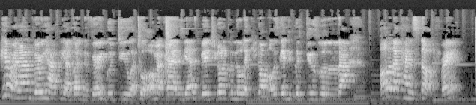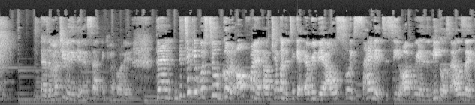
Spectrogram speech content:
here I am very happy. I got a very good deal. I told all my friends, yes, bitch, you don't even know, like, you know, I'm always getting good deals, blah, blah, blah. All of that kind of stuff, right? Guys, I'm actually really getting sad thinking about it. Then the ticket was still good, all fine. Like, I'll check on the ticket every day. I was so excited to see Aubrey and the Migos. I was like,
